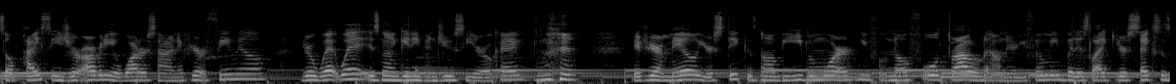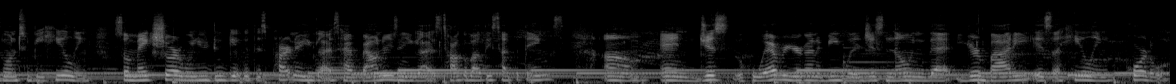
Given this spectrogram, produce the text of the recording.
So, Pisces, you're already a water sign. If you're a female, your wet wet is to get even juicier, okay? If you're a male, your stick is gonna be even more, you know, full throttle down there. You feel me? But it's like your sex is going to be healing. So make sure when you do get with this partner, you guys have boundaries and you guys talk about these type of things. Um, and just whoever you're gonna be with, just knowing that your body is a healing portal.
